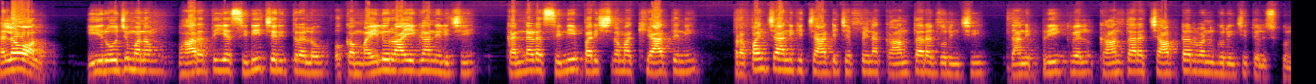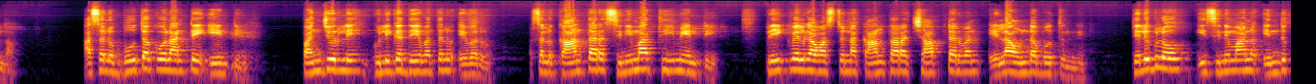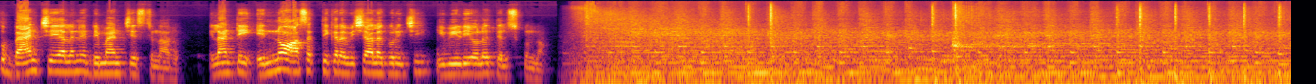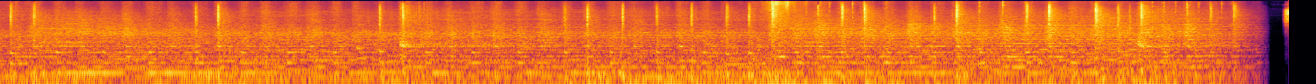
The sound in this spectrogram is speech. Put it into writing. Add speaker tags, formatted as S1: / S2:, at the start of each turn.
S1: Hello all ఈరోజు మనం భారతీయ సినీ చరిత్రలో ఒక మైలురాయిగా నిలిచి కన్నడ సినీ పరిశ్రమ ఖ్యాతిని ప్రపంచానికి చాటి చెప్పిన కాంతార గురించి దాని ప్రీక్వెల్ కాంతార చాప్టర్ వన్ గురించి తెలుసుకుందాం. అసలు భూతకోల అంటే ఏంటి? పంజుర్లి గులిగ దేవతలు ఎవరు? అసలు కాంతార సినిమా థీమ్ ఏంటి? ప్రీక్వెల్గా వస్తున్న కాంతార చాప్టర్ వన్ ఎలా ఉండబోతుంది? తెలుగులో ఈ సినిమాను ఎందుకు బ్యాన్ చేయాలని డిమాండ్ చేస్తున్నారు? ఇలాంటి ఎన్నో ఆసక్తికర విషయాల గురించి ఈ వీడియోలో తెలుసుకుందాం.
